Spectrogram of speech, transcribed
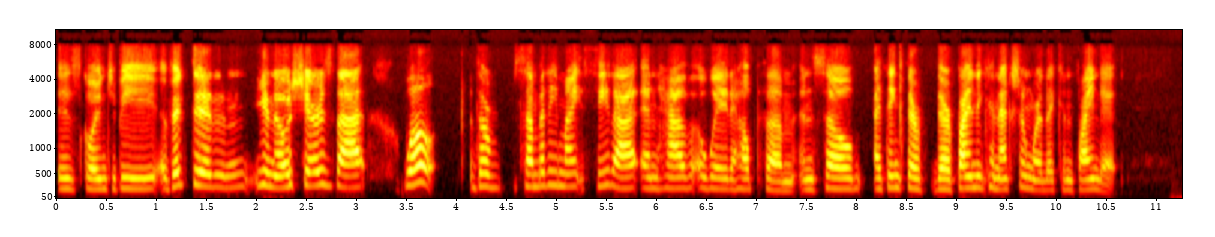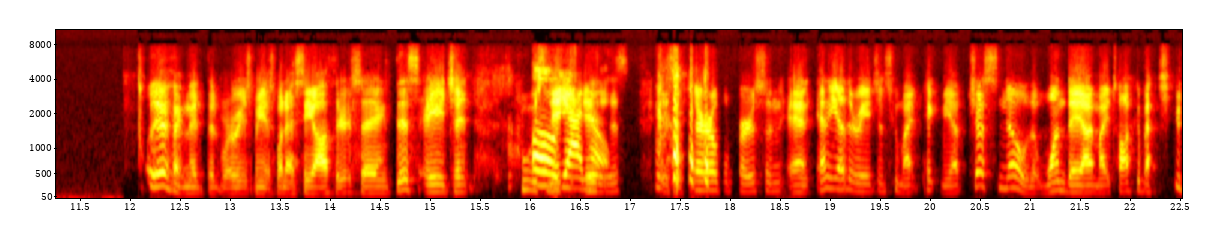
is going to be evicted and, you know, shares that, well, the somebody might see that and have a way to help them. And so I think they're they're finding connection where they can find it. The other thing that, that worries me is when I see authors saying this agent whose oh, name yeah, no. is is a terrible person, and any other agents who might pick me up, just know that one day I might talk about you.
